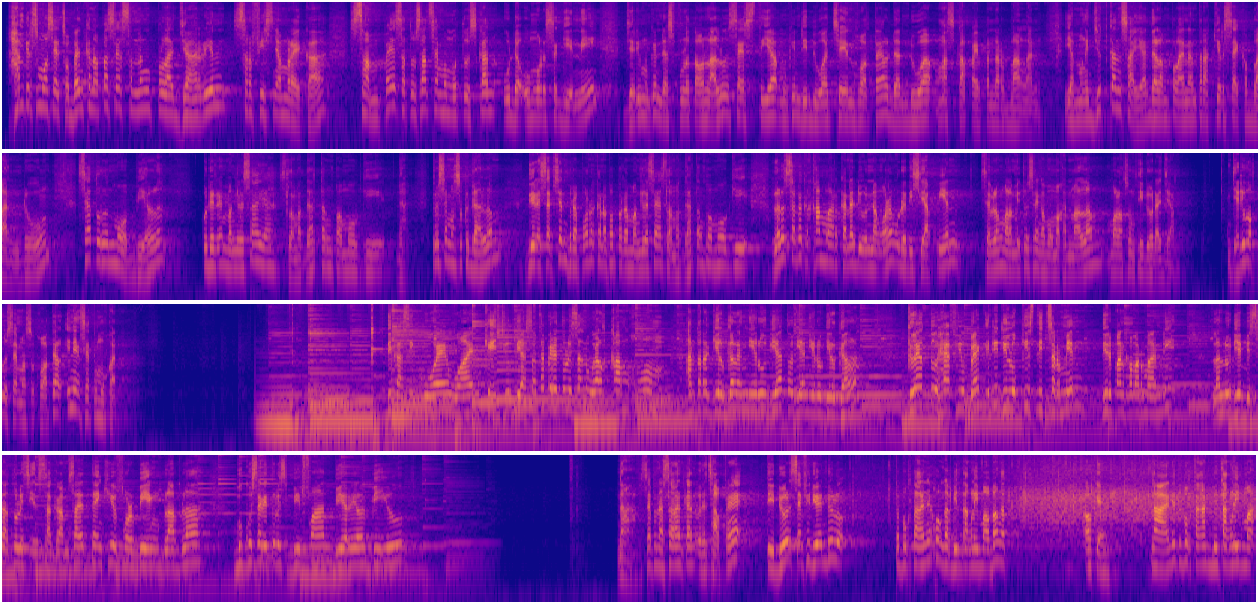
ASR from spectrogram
Hampir semua saya cobain, kenapa saya seneng pelajarin servisnya mereka. Sampai satu saat saya memutuskan udah umur segini. Jadi mungkin udah 10 tahun lalu saya setia mungkin di dua chain hotel dan dua maskapai penerbangan. Yang mengejutkan saya dalam pelayanan terakhir saya ke Bandung. Saya turun mobil, udah ada yang manggil saya. Selamat datang Pak Mogi. Dah, Terus saya masuk ke dalam, di reception berapa orang kenapa pernah manggil saya, selamat datang Pak Mogi. Lalu sampai ke kamar, karena diundang orang udah disiapin. Saya bilang malam itu saya nggak mau makan malam, mau langsung tidur aja. Jadi waktu saya masuk ke hotel, ini yang saya temukan. dikasih kue, wine, keju biasa, tapi ada tulisan welcome home. Antara Gilgal yang niru dia atau dia niru Gilgal. Glad to have you back, ini dilukis di cermin di depan kamar mandi. Lalu dia bisa tulis Instagram saya, thank you for being bla bla. Buku saya ditulis be fun, be real, be you. Nah, saya penasaran kan, udah capek, tidur, saya videoin dulu. Tepuk tangannya kok nggak bintang lima banget. Oke, nah ini tepuk tangan bintang lima.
